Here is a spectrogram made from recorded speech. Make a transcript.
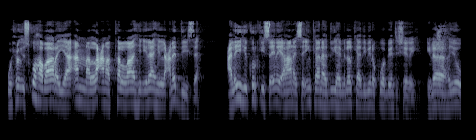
wuxuu isku habaarayaa anna lacnatallaahi ilaahay lacnadiisa calayhi korkiisa inay ahaanaysa in kaana hadduu yahay min alkaadibiina kuwa beenta sheegaya ilaahayow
